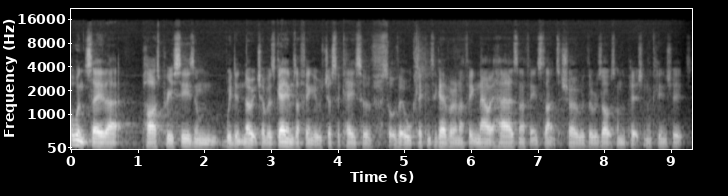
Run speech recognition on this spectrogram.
I wouldn't say that past pre-season we didn't know each other's games. I think it was just a case of sort of it all clicking together, and I think now it has, and I think it's starting to show with the results on the pitch and the clean sheets.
